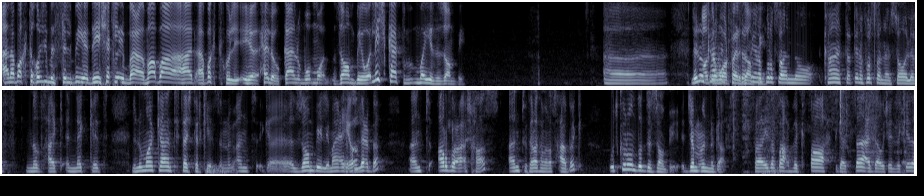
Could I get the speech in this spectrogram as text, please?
أنا أبغاك تخرج من السلبية دي شكلي ما أبغى أبغاك تقول لي حلو كان زومبي ليش كانت مميزة زومبي؟ آه لأنه كانت تعطينا فرصة انه كانت تعطينا فرصة ان نسولف نضحك ننكت لأنه ما كانت تحتاج تركيز إنه أنت الزومبي اللي ما يعرف أيوه؟ اللعبة أنت أربع أشخاص أنت وثلاثة من أصحابك وتكونون ضد الزومبي تجمعون نقاط فإذا صاحبك طاح تقدر تساعده أو شيء زي كذا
